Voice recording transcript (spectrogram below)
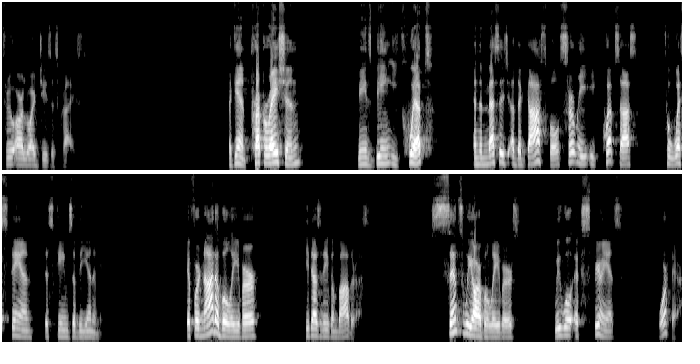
through our Lord Jesus Christ. Again, preparation means being equipped, and the message of the gospel certainly equips us to withstand the schemes of the enemy. If we're not a believer, he doesn't even bother us. Since we are believers, we will experience warfare.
